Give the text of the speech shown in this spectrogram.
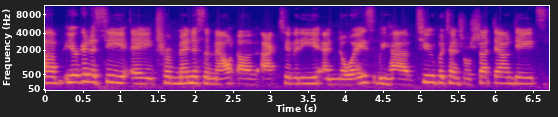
Um, you're going to see a tremendous amount of activity and noise. We have two potential shutdown dates,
